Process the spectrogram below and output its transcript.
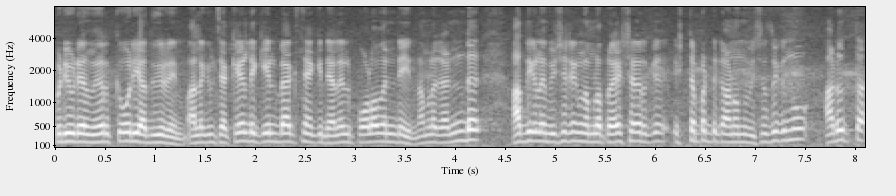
പിടികൂടിയ നീർക്കോടി അതിഥിയുടെയും അല്ലെങ്കിൽ ചക്കയുടെ കീൽ ബാക്ക് സ്നാക്കിന്റെ അല്ലെങ്കിൽ പൊളവന്റെയും നമ്മളെ രണ്ട് അതിഥികളും വിശേഷങ്ങളും നമ്മളെ പ്രേക്ഷകർക്ക് ഇഷ്ടപ്പെട്ട് കാണുമെന്ന് വിശ്വസിക്കുന്നു. അടുത്ത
